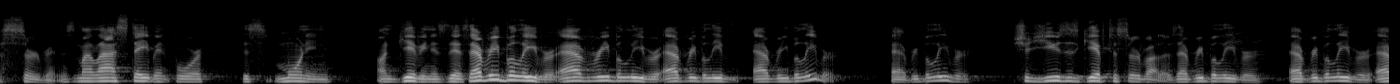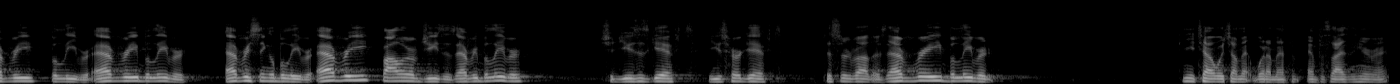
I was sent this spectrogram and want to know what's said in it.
a servant. This is my last statement for this morning on giving is this. Every believer, every believer, every believer, every believer, every believer should use his gift to serve others. Every believer, every believer, every believer, every believer, every single believer, every follower of Jesus, every believer should use his gift, use her gift to serve others. Every believer. Can you tell which I'm what I'm emphasizing here, right?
